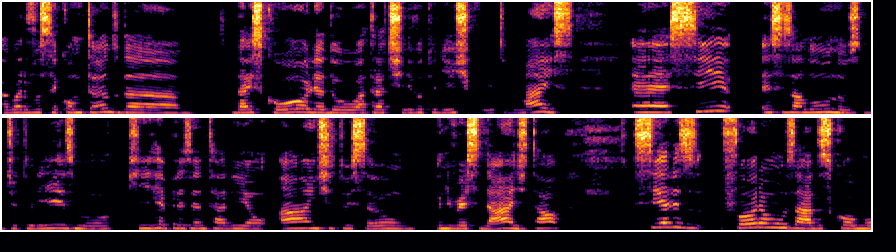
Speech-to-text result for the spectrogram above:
agora você contando da, da escolha, do atrativo turístico e tudo mais, é se esses alunos de turismo que representariam a instituição universidade e tal, se eles foram usados como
